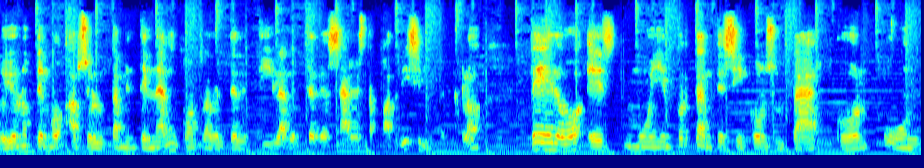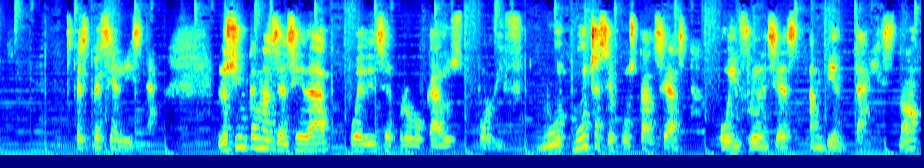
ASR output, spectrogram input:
Yo no tengo absolutamente nada en contra del té de tila, del té de sal, está padrísimo tenerlo, pero es muy importante sí consultar con un especialista. Los síntomas de ansiedad pueden ser provocados por muchas circunstancias o influencias ambientales, ¿no?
